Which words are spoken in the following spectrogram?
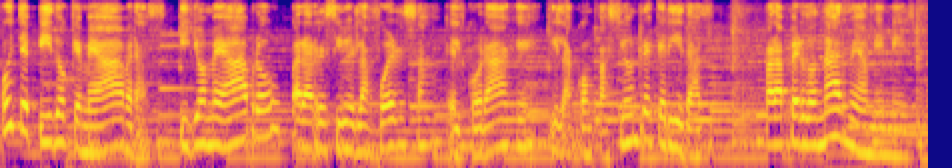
Hoy te pido que me abras y yo me abro para recibir la fuerza, el coraje y la compasión requeridas para perdonarme a mí mismo.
